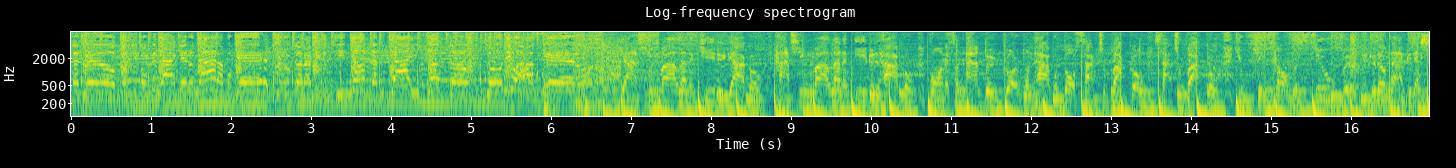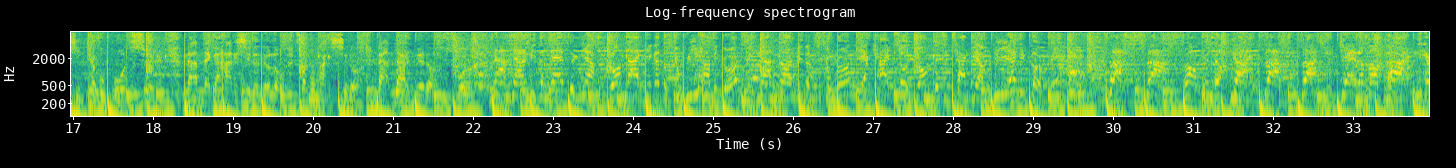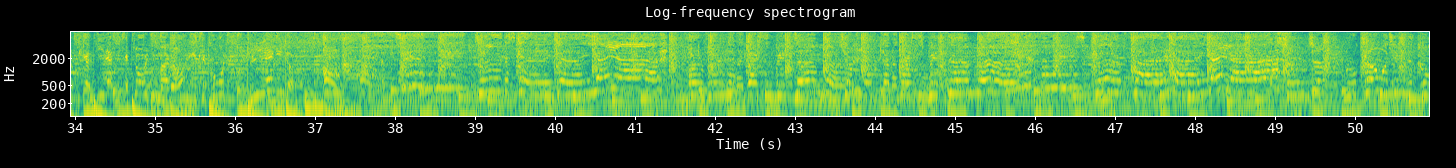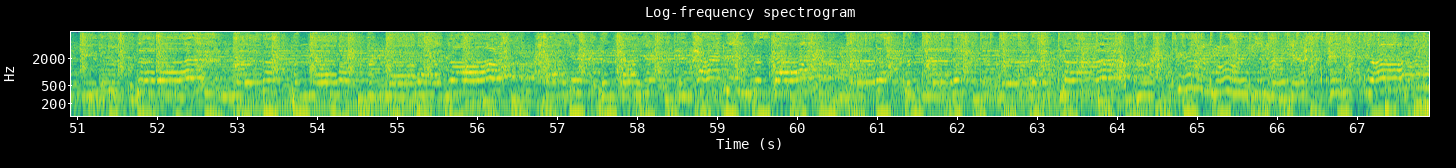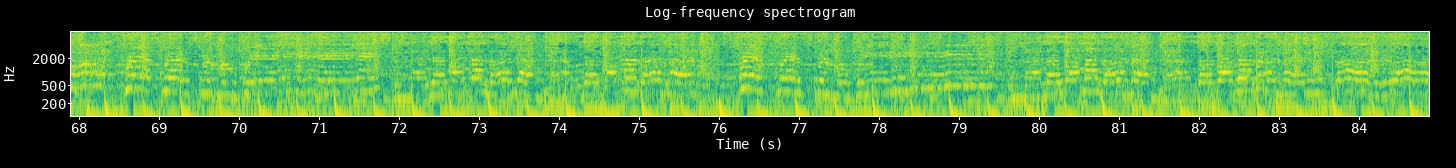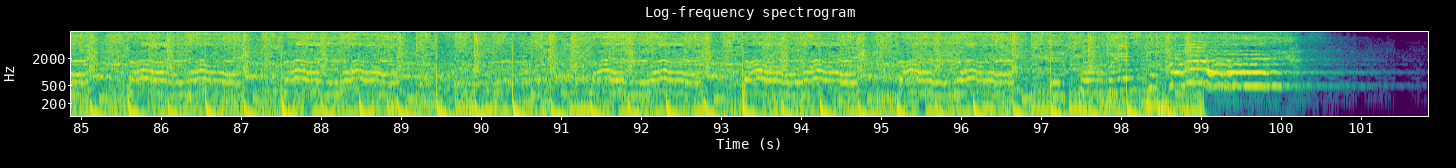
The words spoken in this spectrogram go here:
생각을 거치고 그날개로 날아보게. 해줄 거라 믿음 신념 가득 차 있었어. 소리와 함께. 가지 말라는 길을 가고 하지 말라는 일을 하고 원해선 안 될 걸 원하고 또 상처받고 상처받고. You can call me stupid. 그럼 난 그냥 시카고 부츠 with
